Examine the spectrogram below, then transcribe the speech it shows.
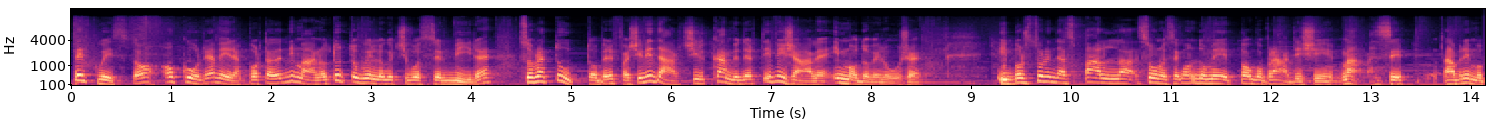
Per questo occorre avere a portata di mano tutto quello che ci può servire, soprattutto per facilitarci il cambio di artificiale in modo veloce. I borsoni da spalla sono secondo me poco pratici, ma se avremo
